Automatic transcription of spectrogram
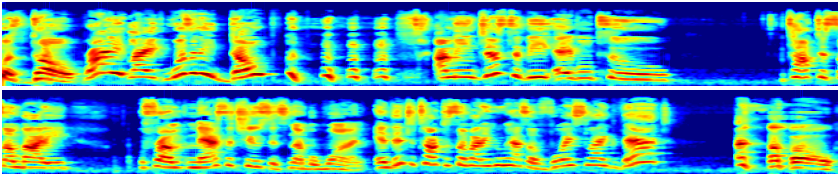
was dope, right? Like, wasn't he dope? I mean, just to be able to talk to somebody from Massachusetts, number one, and then to talk to somebody who has a voice like that. Oh,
